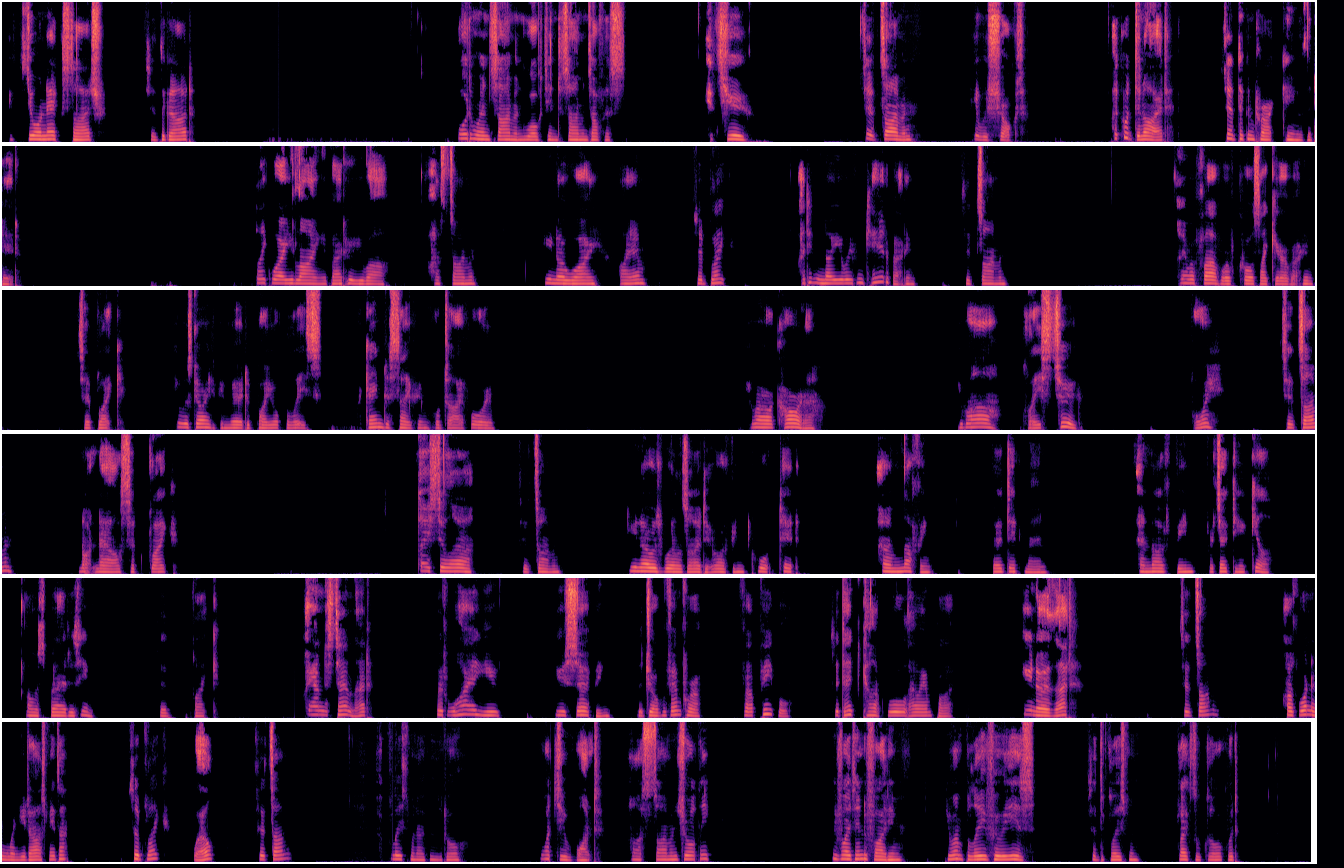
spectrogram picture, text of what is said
It's your neck, Sarge, said the guard. Mortimer and Simon walked into Simon's office. It's you, said Simon. He was shocked. I could deny it, said the contrite king of the dead. Blake, why are you lying about who you are? asked Simon. You know why I am, said Blake. I didn't know you even cared about him, said Simon. I am a father, of course I care about him, said Blake. He was going to be murdered by your police came to save him or die for him. You are a coroner. You are police too. Boy, said Simon. Not now, said Blake. They still are, said Simon. You know as well as I do I've been caught dead. I'm nothing a dead man. And I've been protecting a killer. I'm as bad as him, said Blake. I understand that. But why are you usurping the job of emperor of our people? The dead can't rule our empire. You know that, said Simon. I was wondering when you'd ask me that, said Blake. Well, said Simon. Policeman opened the door. What do you want? asked Simon shortly. We've identified him. You won't believe who he is, said the policeman. Blake looked awkward.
